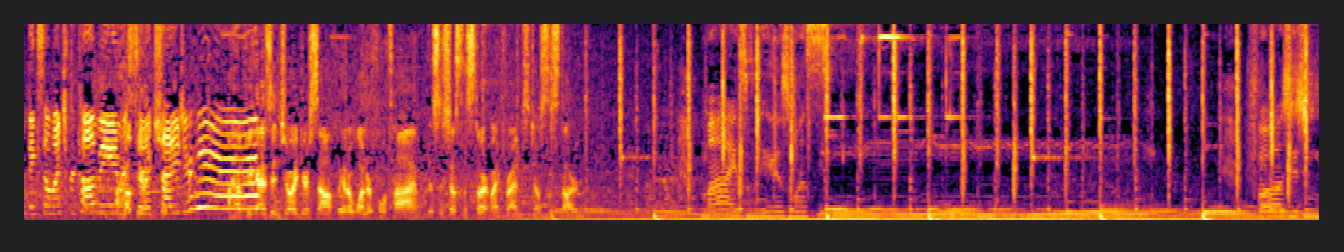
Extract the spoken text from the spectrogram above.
Hi everyone, thanks so much for coming. We're so you excited you're here. I hope you guys enjoyed yourself. We had a wonderful time. This is just the start, my friends. Just the start. Mas mesmo assim Foge de mim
